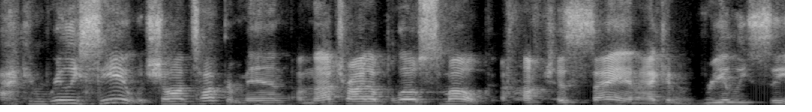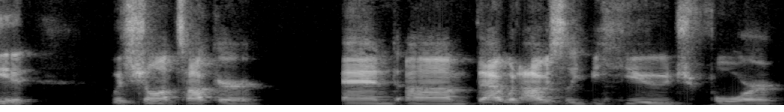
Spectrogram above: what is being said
I can really see it with Sean Tucker, man. I'm not trying to blow smoke. I'm just saying I can really see it with Sean Tucker. And um, that would obviously be huge for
